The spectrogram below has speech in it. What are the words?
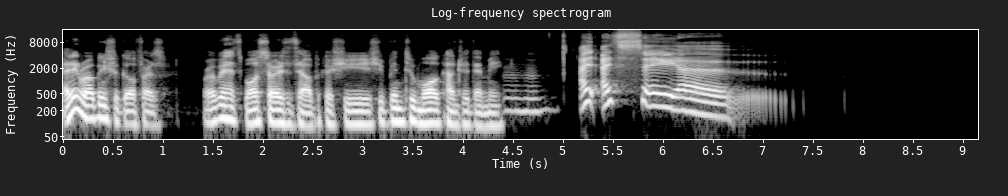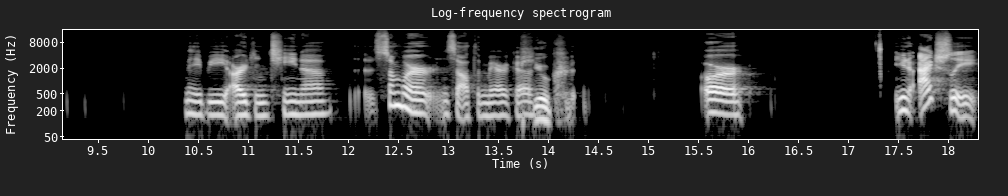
I think Robyn should go first. Robyn has more stories to tell because she she's been to more country than me. hmm I, I'd say uh, maybe Argentina, uh, somewhere in South America, Puke. or you know, actually,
